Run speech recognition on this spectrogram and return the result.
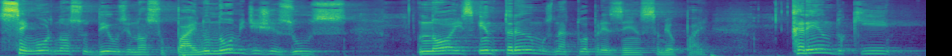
Senhor nosso Deus e nosso Pai, no nome de Jesus, nós entramos na tua presença, meu Pai, crendo que,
